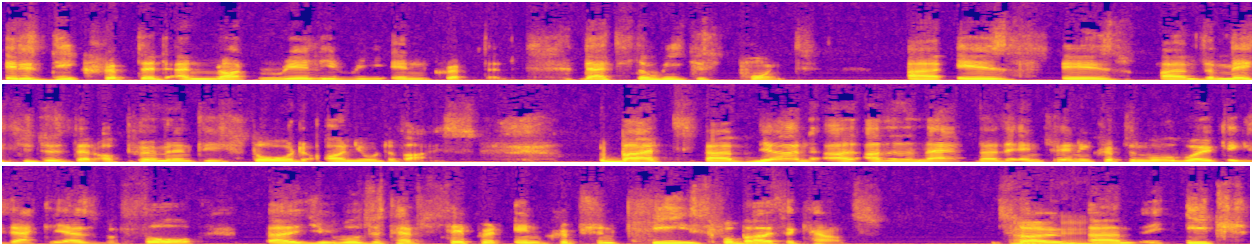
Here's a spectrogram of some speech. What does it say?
it is decrypted and not really re-encrypted. That's the weakest point. Uh, is is uh, the messages that are permanently stored on your device. But uh, yeah, uh, other than that, no, the end-to-end encryption will work exactly as before. Uh, you will just have separate encryption keys for both accounts. So Okay. um, each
